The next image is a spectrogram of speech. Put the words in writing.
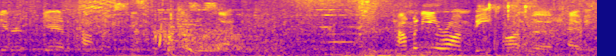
You're, you're pop my sniper in just a second. How many are on B on the heavy?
